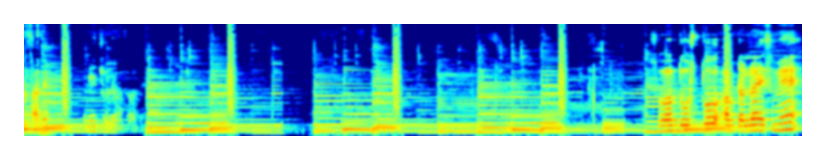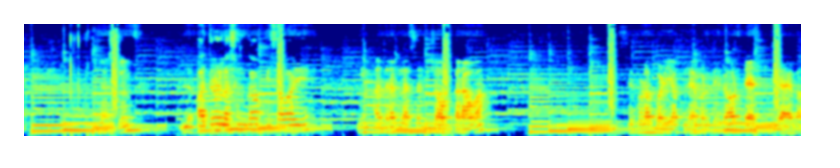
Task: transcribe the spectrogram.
मसाले। और ये छोले मसाले। तो अब दोस्तों अब डल रहा है इसमें। लहसुन। अदरक लहसुन का पिसा हुआ ये। ये अदरक लहसुन चॉप करा हुआ। इससे थोड़ा बढ़िया फ्लेवर देगा और टेस्ट भी आएगा।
